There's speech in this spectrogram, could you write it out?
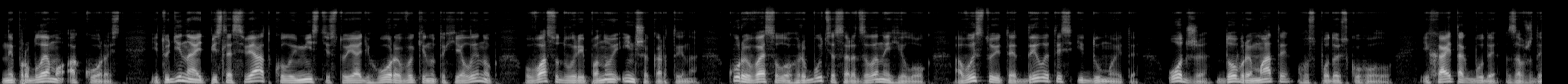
не проблему, а користь. І тоді навіть після свят, коли в місті стоять гори викинутих ялинок, у вас у дворі панує інша картина. Кури весело грибуться серед зелених гілок, а ви стоїте, дивитесь і думаєте. Отже, добре мати господарську голову. І хай так буде завжди.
